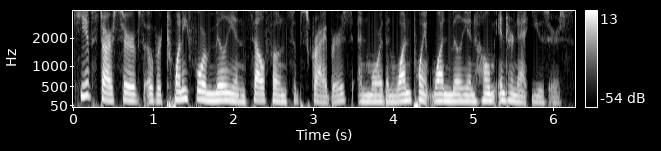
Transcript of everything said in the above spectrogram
Kyivstar serves over 24 million cell phone subscribers and more than 1.1 million home internet users.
